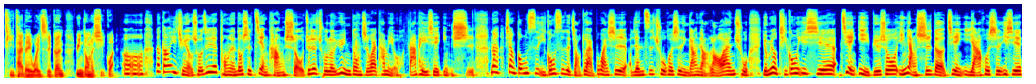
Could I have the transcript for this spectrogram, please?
体态的维持跟运动的习惯。嗯嗯嗯。那刚刚一群有说这些同仁都是健康瘦，就是除了运动之外，他们有搭配一些饮食。那像公司以公司的角度来，不管是人资处或是你刚刚讲劳安处，有没有提供一些建议？比如说营养师的建议呀、啊，或是一些。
